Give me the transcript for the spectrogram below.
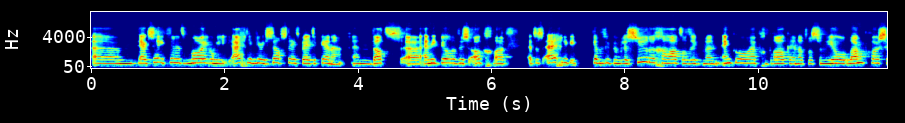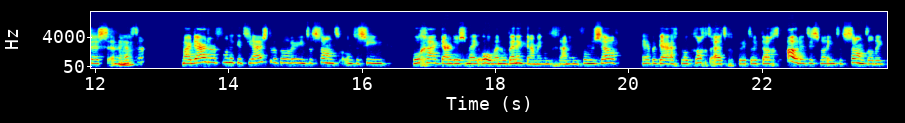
Um, ja, ik, zeg, ik vind het mooi om je eigenlijk jezelf steeds beter kennen. En, dat, uh, en ik wilde dus ook gewoon. Het was eigenlijk. Ik, ik heb natuurlijk een blessure gehad dat ik mijn enkel heb gebroken. En dat was een heel lang proces en mhm. heftig. Maar daardoor vond ik het juist ook wel weer interessant om te zien hoe ga ik daar dus mee om en hoe ben ik daarmee omgegaan. En voor mezelf heb ik daar echt wel kracht uitgeput. Dat ik dacht, oh, dit is wel interessant. Dat ik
